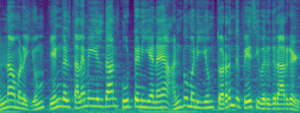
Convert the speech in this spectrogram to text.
அண்ணாமலையும் எங்கள் தலைமையில்தான் கூட்டணி என அன்புமணியும் தொடர்ந்து பேசி வருகிறார்கள்.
